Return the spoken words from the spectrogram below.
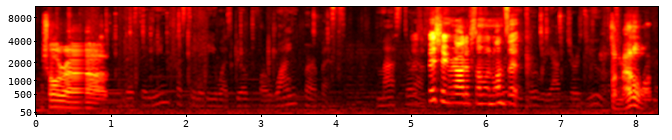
Controller. Uh, The Celine facility was built for one purpose. Master There's a fishing rod if someone wants it. experimental reactors used It's a metal one.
